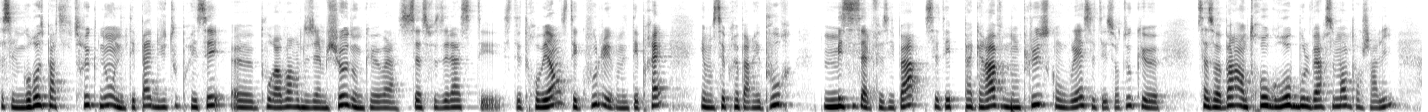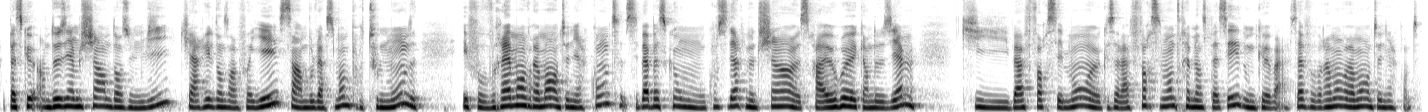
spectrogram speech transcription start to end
Ça, c'est une grosse partie du truc. Nous, on n'était pas du tout pressés euh, pour avoir un deuxième show. Donc euh, voilà, si ça se faisait là, c'était trop bien, c'était cool et on était prêts et on s'est préparé pour. Mais si ça le faisait pas, c'était pas grave non plus. Ce qu'on voulait, c'était surtout que ça soit pas un trop gros bouleversement pour Charlie. Parce qu'un deuxième chien dans une vie qui arrive dans un foyer, c'est un bouleversement pour tout le monde. Il faut vraiment, vraiment en tenir compte. C'est pas parce qu'on considère que notre chien euh, sera heureux avec un deuxième qui va forcément, que ça va forcément très bien se passer. Donc voilà, ça, faut vraiment, vraiment en tenir compte.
